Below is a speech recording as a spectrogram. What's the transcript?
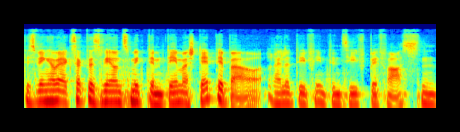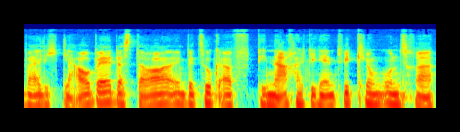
deswegen habe ich gesagt, dass wir uns mit dem Thema Städtebau relativ intensiv befassen, weil ich glaube, dass da in Bezug auf die nachhaltige Entwicklung unserer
